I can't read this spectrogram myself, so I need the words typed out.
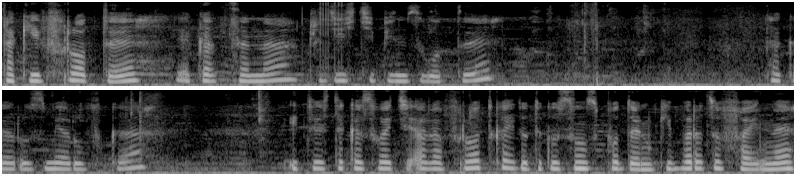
takiej froty. Jaka cena? 35 zł. Taka rozmiarówka. I to jest taka, słuchajcie, ala frotka i do tego są spodenki. Bardzo fajne.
